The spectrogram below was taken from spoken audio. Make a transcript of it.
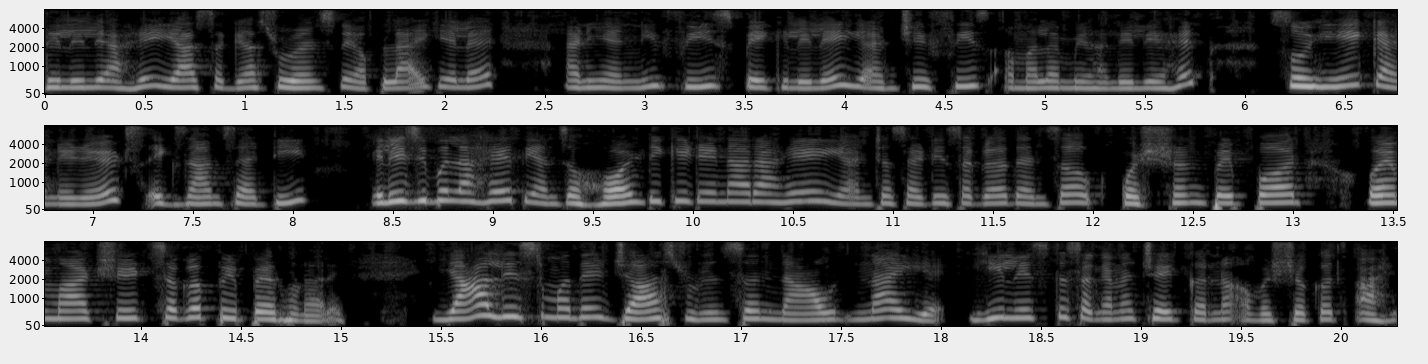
दिलेली आहे. या सगळ्या स्टुडंट्सने अप्लाय केलं आहे आणि यांनी फीज पे केलेली आहे. यांची फीज आम्हाला मिळालेली आहेत. सो हे कॅन्डिडेट्स एक्झामसाठी एलिजिबल आहेत. यांचं हॉल तिकीट येणार आहे. यांच्यासाठी सगळं त्यांचं क्वेश्चन पेपर व मार्कशीट सगळं प्रिपेअर होणार आहे. या लिस्टमध्ये ज्या स्टुडंटचं नाव नाही आहे ही लिस्ट सगळ्यांना चेक करणं आवश्यकच आहे.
